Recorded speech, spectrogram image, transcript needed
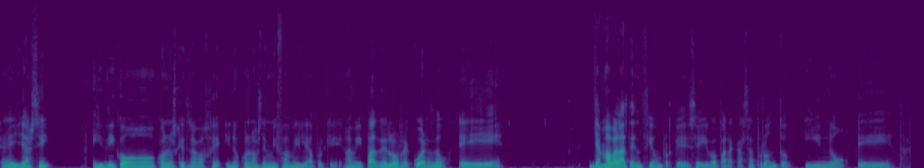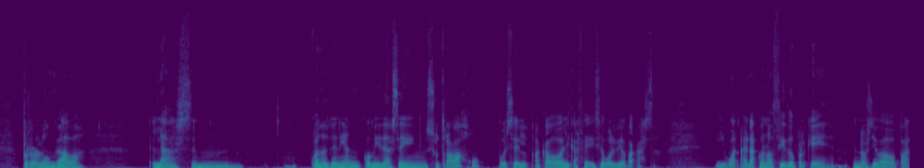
A ella sí, y digo con los que trabajé y no con los de mi familia, porque a mi padre lo recuerdo, eh, llamaba la atención porque se iba para casa pronto y no eh, prolongaba las... Mm, cuando tenían comidas en su trabajo, pues él acababa el café y se volvía para casa. Y bueno, era conocido porque nos llevaba,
